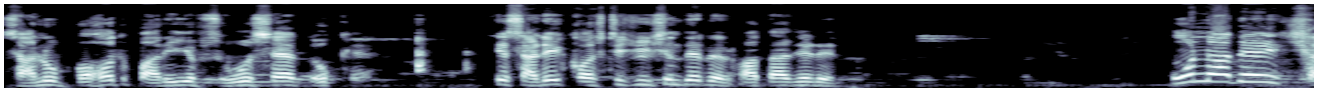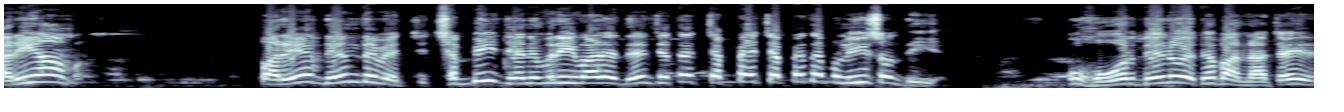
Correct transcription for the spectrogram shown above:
ਸਾਨੂੰ ਬਹੁਤ ਭਾਰੀ ਅਫਸੋਸ ਹੈ ਦੁੱਖ ਹੈ ਕਿ ਸਾਡੇ ਕਨਸਟੀਟਿਊਸ਼ਨ ਦੇ ਨਿਰਮਾਤਾ ਜਿਹੜੇ ਨੇ, ਉਹਨਾਂ ਦੇ ਸ਼ਰੀਆਮ ਭਰੇ ਦਿਨ ਦੇ ਵਿੱਚ 26 ਜਨਵਰੀ ਵਾਲੇ ਦਿਨ ਜਿੱਥੇ ਚੱਪੇ ਚੱਪੇ ਤੇ ਪੁਲਿਸ ਹੁੰਦੀ ਹੈ ਉਹ ਹੋਰ ਦਿਨ ਹੋਏ ਤੇ ਬਹਾਨਾ ਚਾਹੀਦਾ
